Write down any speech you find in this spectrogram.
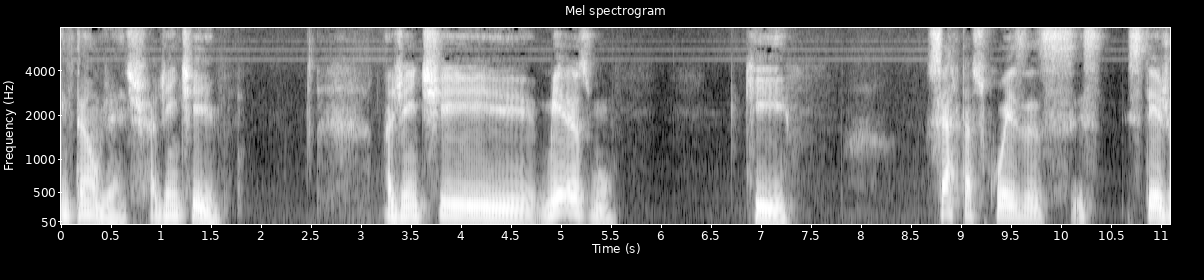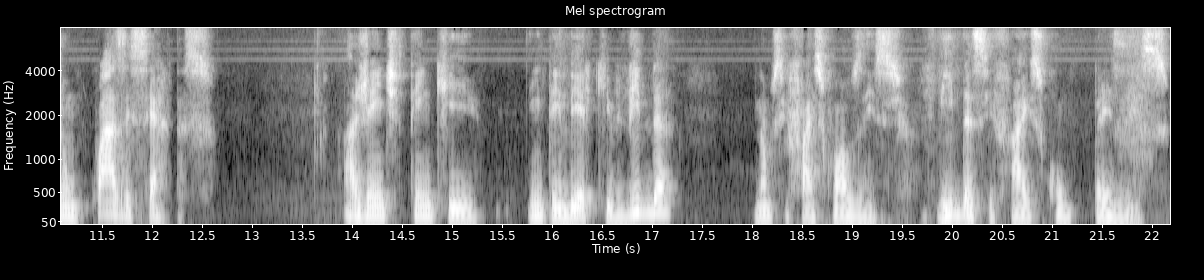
Então, gente, a gente a gente mesmo que certas coisas estejam quase certas, a gente tem que entender que vida não se faz com ausência, vida se faz com presença.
